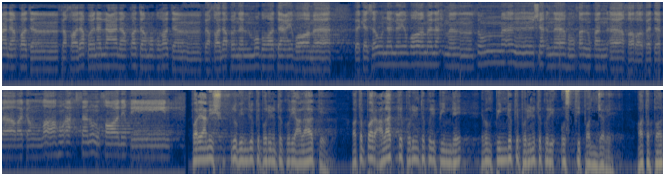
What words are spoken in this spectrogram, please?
علقة فخلقنا العلقة مضغة فخلقنا المضغة عظاما فكسونا العظام لحما ثم أنشأناه خلقا آخر فتبارك الله أحسن الخالقين পরে আমি শুক্রবিন্দুকে পরিণত করি আলাহকে অতঃপর আলাহকে পরিণত করি পিণ্ডে এবং পিণ্ডকে পরিণত করি অস্থি পঞ্জরে অতঃপর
